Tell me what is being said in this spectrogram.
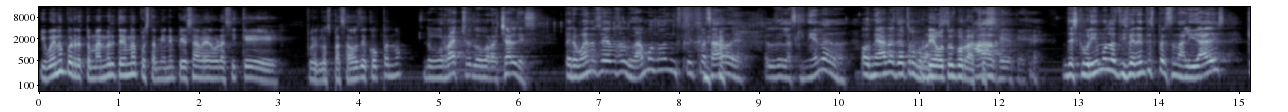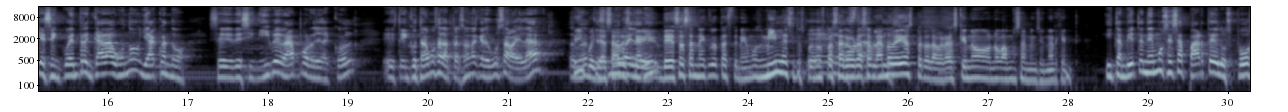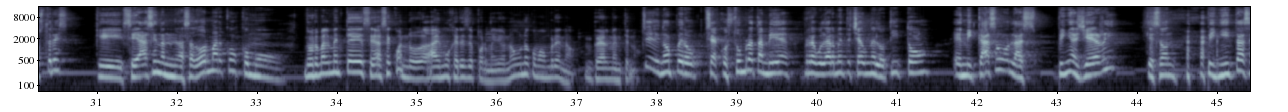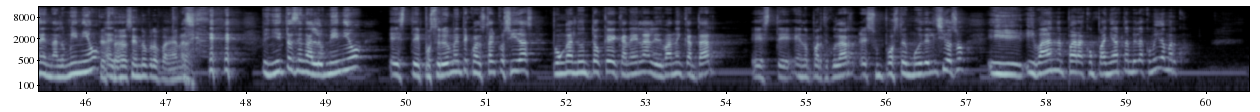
Y bueno, pues retomando el tema, pues también empieza a ver ahora sí que, pues los pasados de copas, ¿no? los borrachos, los borrachales. Pero bueno, eso ya lo saludamos, ¿no? ¿Qué es pasado de, de las quinielas? ¿O me hablas de otros borrachos? De otros borrachos. Ah, ok, ok. Descubrimos las diferentes personalidades que se encuentran en cada uno ya cuando se desinhibe, va, por el alcohol. Este, encontramos a la persona que le gusta bailar. Sí, pues ya sabes que de esas anécdotas tenemos miles y nos podemos pasar horas hablando de ellas, pero la verdad es que no, no vamos a mencionar gente. Y también tenemos esa parte de los postres que se hacen en el asador, Marco, como... Normalmente se hace cuando hay mujeres de por medio, ¿no? Uno como hombre no, realmente no. Sí, no, pero se acostumbra también regularmente echar un elotito. En mi caso, las piñas Jerry, que son piñitas en aluminio. Te estás haciendo propaganda. piñitas en aluminio. Este, posteriormente, cuando están cocidas, pónganle un toque de canela, les van a encantar. Este, en lo particular, es un postre muy delicioso. Y, y van para acompañar también la comida, Marco.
